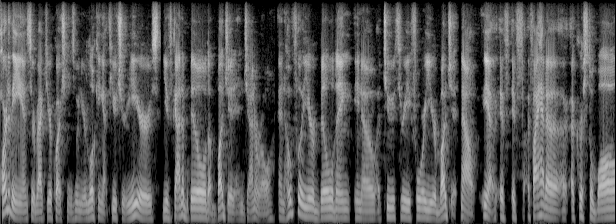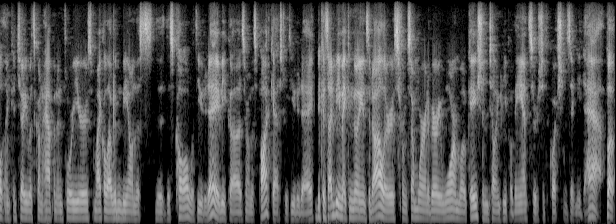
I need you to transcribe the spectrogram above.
part of the answer back to your question is when you're looking at future years, you've got to build a budget in general, and hopefully you're building, you know, a two, three, four year budget. Now, yeah, if if if I had a, a crystal ball and could tell you what's going to happen in four years, Michael, I wouldn't be on this this call with you today because or on this podcast with you today because I'd be making millions of dollars from somewhere in a very warm location telling people the answers to the questions they need to have. But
